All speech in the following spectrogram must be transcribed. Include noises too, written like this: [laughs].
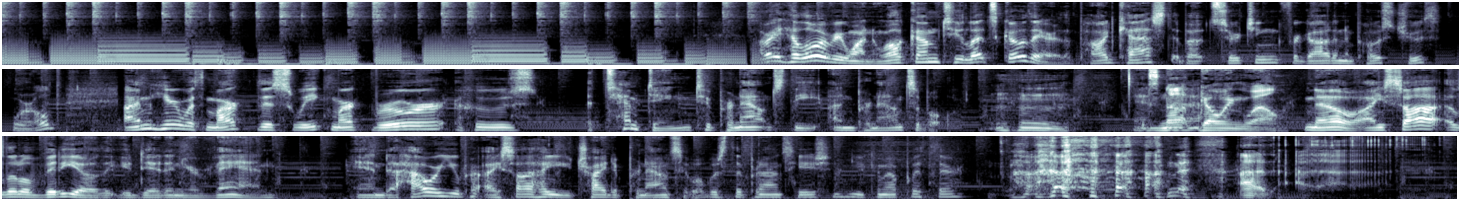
All right, hello everyone. Welcome to Let's Go There, the podcast about searching for God in a post truth world. I'm here with Mark this week, Mark Brewer, who's attempting to pronounce the unpronounceable. Mm-hmm. It's not uh, going well. No, I saw a little video that you did in your van. And how are you? I saw how you tried to pronounce it. What was the pronunciation you came up with there? [laughs] uh,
